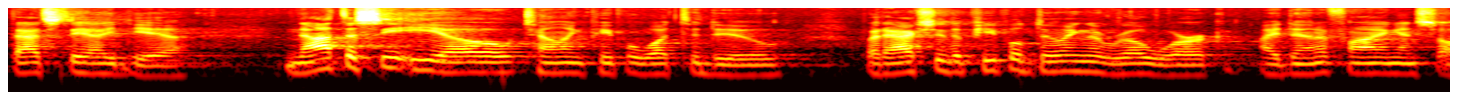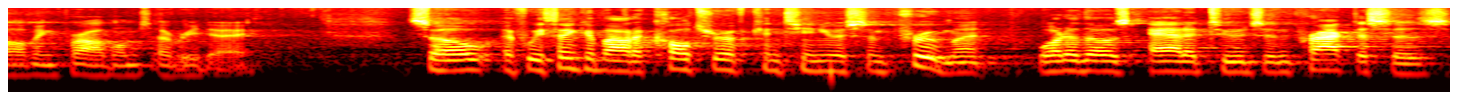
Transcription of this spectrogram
That's the idea. Not the CEO telling people what to do, but actually the people doing the real work, identifying and solving problems every day. So, if we think about a culture of continuous improvement, what are those attitudes and practices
